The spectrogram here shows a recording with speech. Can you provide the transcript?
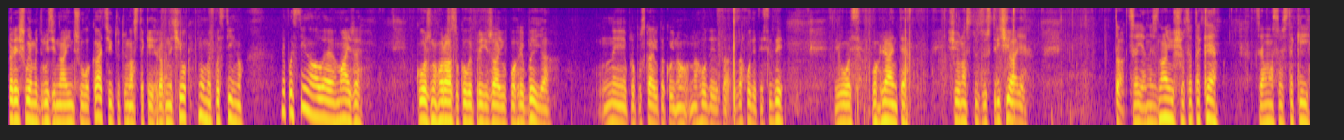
Перейшли ми, друзі, на іншу локацію. Тут у нас такий грабничок. Ну, ми постійно, не постійно, але майже кожного разу, коли приїжджаю по гриби, я не пропускаю такої нагоди заходити сюди. І ось погляньте, що нас тут зустрічає. Так, це я не знаю, що це таке. Це у нас ось такий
